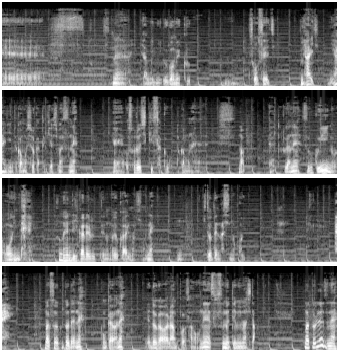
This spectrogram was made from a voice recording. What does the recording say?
えー、そうですね。闇にうごめく、うん、ソーセージ。二杯人。二杯人とか面白かった気がしますね。えー、恐ろしき錯誤とかもね。まあ、がね、すごくいいのが多いんで その辺で惹かれるっていうのもよくありましたね。うん。人でなしの恋。はい。まあそういうことでね、今回はね、江戸川乱歩さんをね、進めてみました。まあ、とりあえずね、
